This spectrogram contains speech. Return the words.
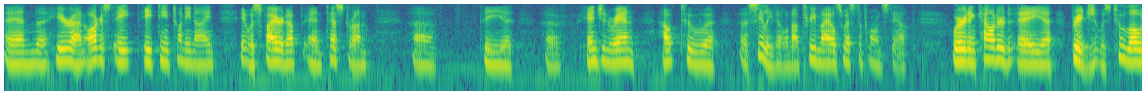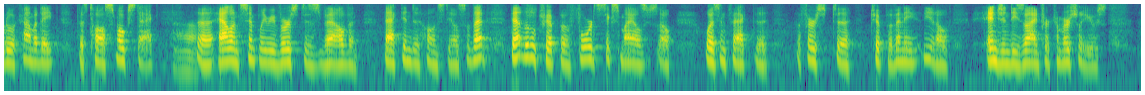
And uh, here on August 8, 1829, it was fired up and test run. Uh, the uh, uh, engine ran out to uh, uh, Seelyville, about three miles west of Honesdale, where it encountered a uh, bridge that was too low to accommodate the tall smokestack. Uh, Allen simply reversed his valve and backed into Honesdale. So that, that little trip of four to six miles or so was, in fact, the, the first uh, trip of any, you know, engine designed for commercial use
